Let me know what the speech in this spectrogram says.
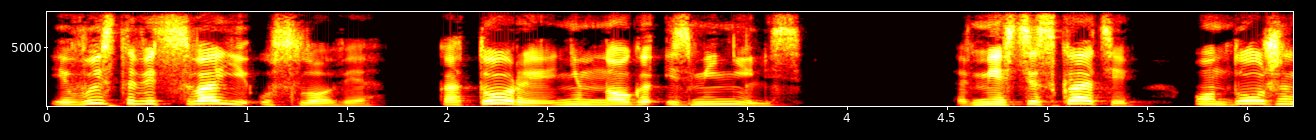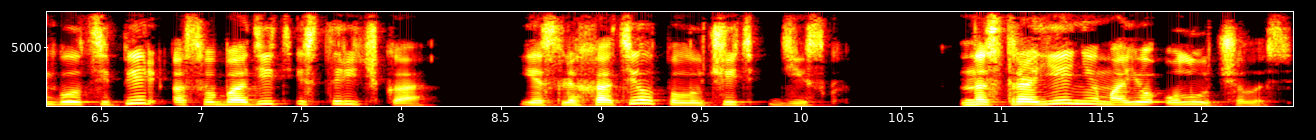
и выставить свои условия, которые немного изменились. Вместе с Катей он должен был теперь освободить и старичка, если хотел получить диск. Настроение мое улучшилось,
